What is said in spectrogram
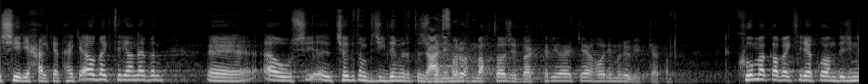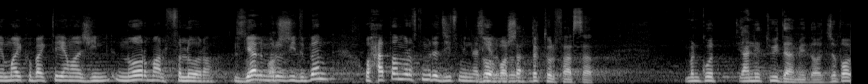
شيري حلقت هكا او بكتيريا نبن او شي تشبتم بجيك دمر تجربه یعنی مرف محتاج بكتيريا که هاری مروی بکاتم كوما كوام دجني مايكوبكتيريا ماجين نورمال فلورا قال مروفي دبن وحتى مروفت مرزيت منها زور برشا دكتور فارسات من قلت يعني تويدا ميدات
